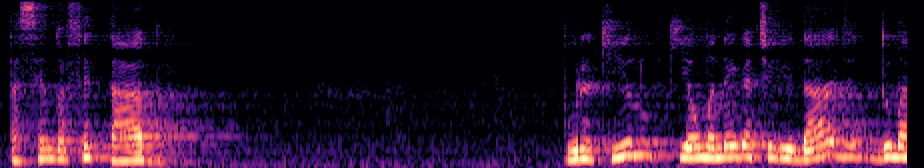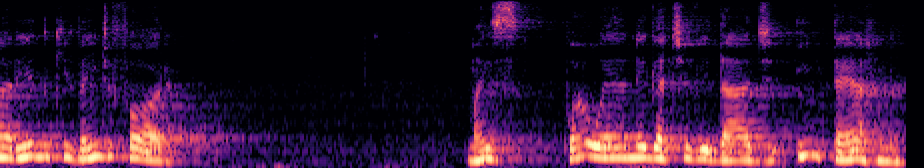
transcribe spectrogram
Está sendo afetado por aquilo que é uma negatividade do marido que vem de fora. Mas qual é a negatividade interna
